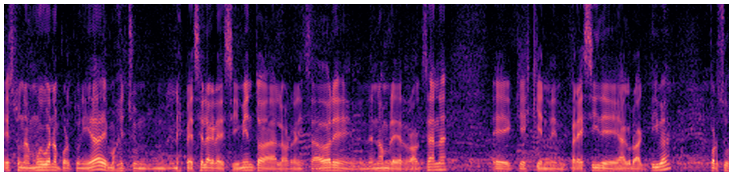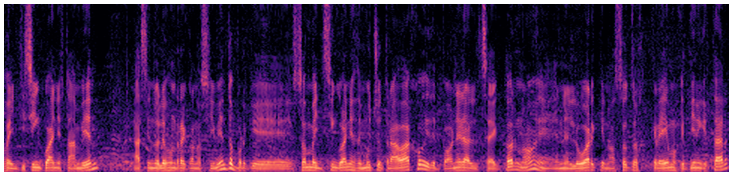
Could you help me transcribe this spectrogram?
es una muy buena oportunidad, hemos hecho un, especial agradecimiento a los organizadores en el nombre de Roxana, eh, que es quien preside Agroactiva, por sus 25 años también haciéndoles un reconocimiento porque son 25 años de mucho trabajo y de poner al sector en el lugar que nosotros creemos que tiene que estar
